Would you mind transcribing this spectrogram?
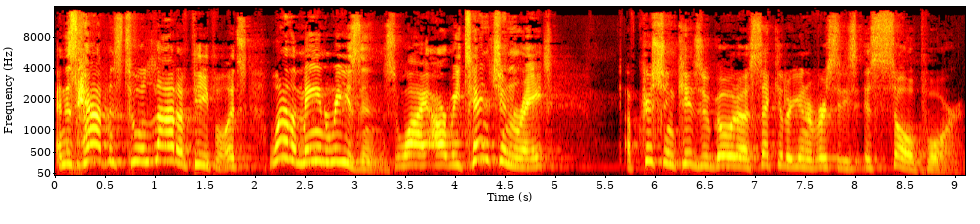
And this happens to a lot of people. It's one of the main reasons why our retention rate of Christian kids who go to secular universities is so poor.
